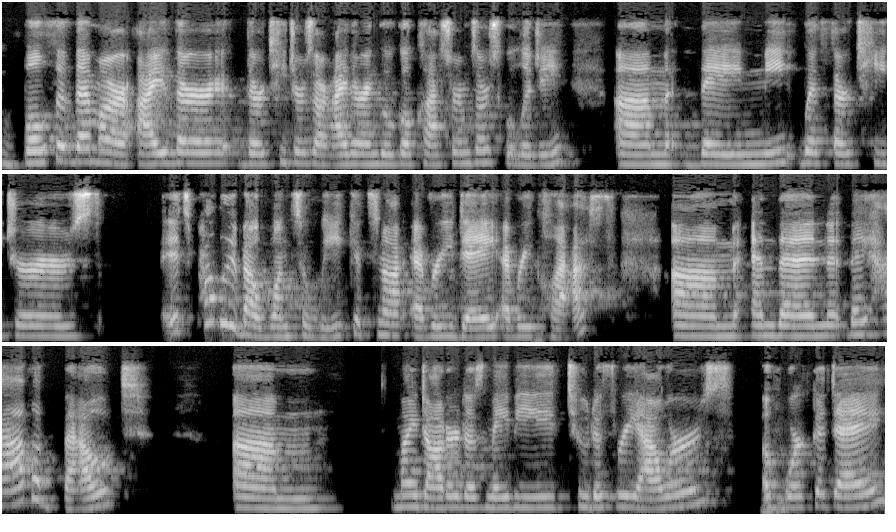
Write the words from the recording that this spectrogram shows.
both of them are either, their teachers are either in Google Classrooms or Schoology. Um, they meet with their teachers it's probably about once a week. It's not every day, every class. Um, and then they have about, um, my daughter does maybe two to three hours of mm-hmm. work a day.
